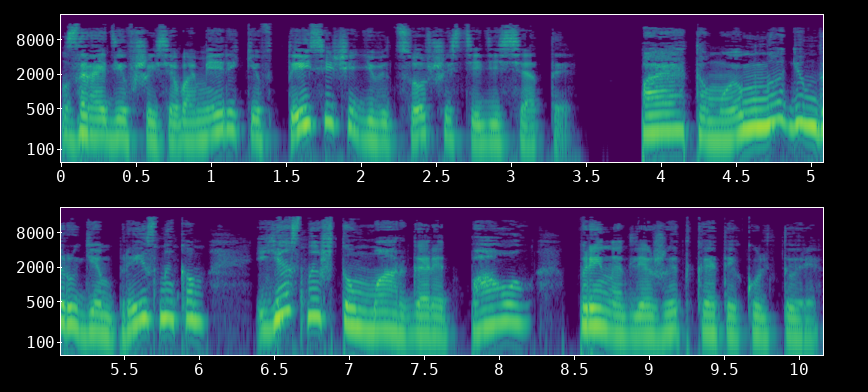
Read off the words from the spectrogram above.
зародившийся в Америке в 1960-е. Поэтому и многим другим признакам ясно, что Маргарет Пауэлл принадлежит к этой культуре.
